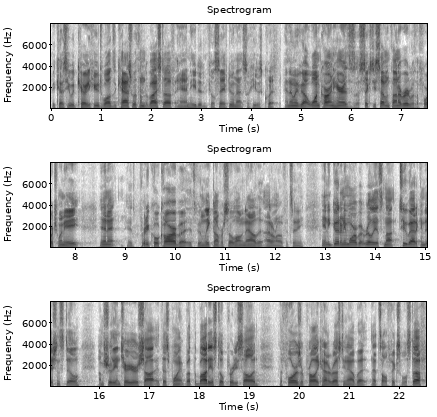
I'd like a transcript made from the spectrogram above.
because he would carry huge wads of cash with him to buy stuff, and he didn't feel safe doing that, so he just quit. And then we've got one car in here. This is a 67 Thunderbird with a 428 in it. It's a pretty cool car, but it's been leaked on for so long now that I don't know if it's any any good anymore, but really it's not too bad a condition still. I'm sure the interior is shot at this point, but the body is still pretty solid. The floors are probably kind of rusty now, but that's all fixable stuff.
